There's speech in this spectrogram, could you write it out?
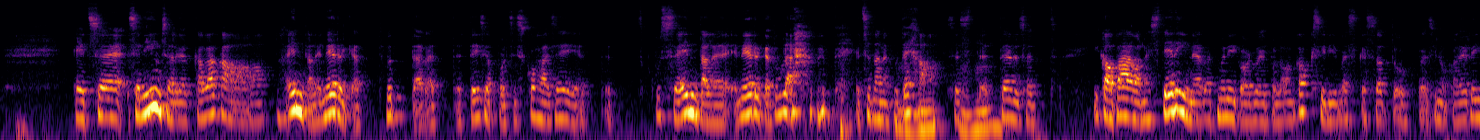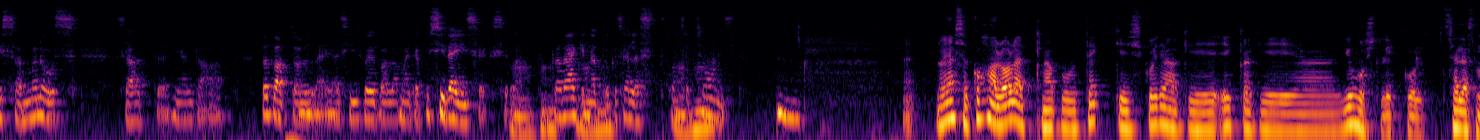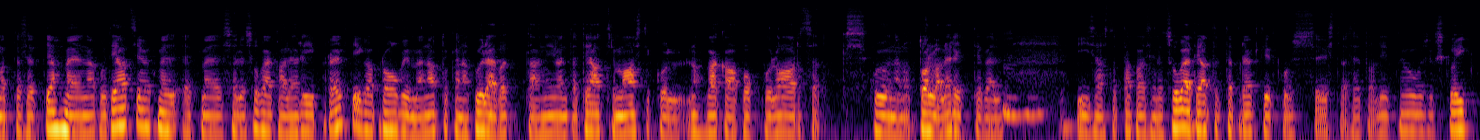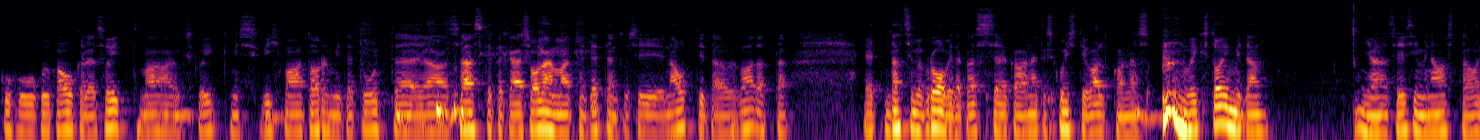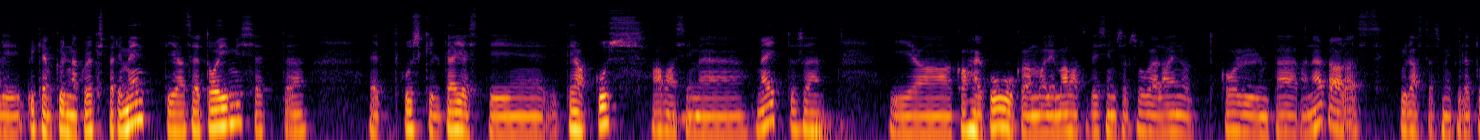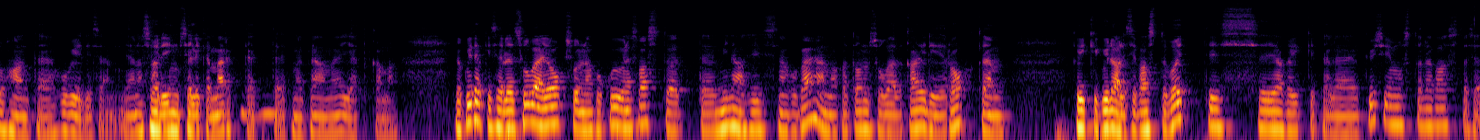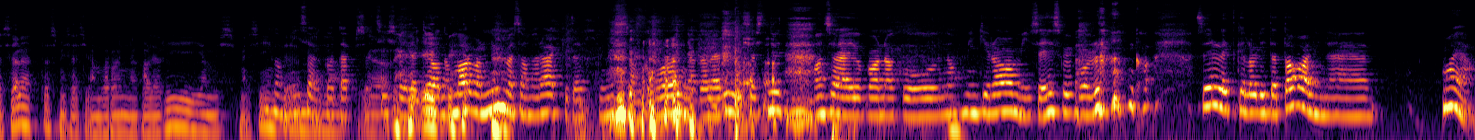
et see, see on ilmselgelt ka väga noh, endale energiat võttev, et, et teiselt poolt siis kohe see, et, et kust see endale energia tuleb, et, et seda nagu teha, mhm, sest et mhm. tõenäoliselt iga päev on hästi erinev, et mõnikord võib-olla on kaks inimest, kes satub sinu galeriisse, on mõnus sealt nii-öelda lõdvalt olla mm -hmm. ja siis võib-olla, ma ei tea, bussitäis, eks ju, et võib-olla räägi natuke sellest kontseptsioonist mm. -hmm nojah, see kohalolek nagu tekkis kuidagi ikkagi äh, juhuslikult, selles mõttes, et jah, me nagu teadsime, et me, et me selle suvegalerii projektiga proovime natuke nagu üle võtta nii-öelda teatrimaastikul noh, väga populaarseks kujunenud, tollal eriti veel mm, -hmm. Viis aastat tagasi need suveteatrite projektid, kus eestlased olid nõus ükskõik kuhu, kui kaugele sõitma, ükskõik mis vihmatormide, tuulte ja sääskede käes olema, et neid etendusi nautida või vaadata et me tahtsime proovida, kas see ka näiteks kunstivaldkonnas võiks toimida. ja see esimene aasta oli pigem küll nagu eksperiment ja see toimis, et et kuskil täiesti teab kus avasime näituse ja kahe kuuga me olime avatud esimesel suvel ainult kolm päeva nädalas, külastas meid üle tuhande huvilise. Ja noh, see oli ilmselge märk, et, et me peame jätkama. Ja kuidagi selle suve jooksul nagu kujunes vastu, et mina siis nagu vähem, aga tol suvel Kaili rohkem kõiki külalisi vastu võttis ja kõikidele küsimustele vastas ja seletas, mis asi on Varonia galerii ja mis me siin ega me ise ka täpselt ja... siis veel ei teadnud, ma arvan, nüüd me saame rääkida, et mis on ka Varonia galerii, sest nüüd on see juba nagu noh, mingi raami sees võib-olla, aga sel hetkel oli ta tavaline maja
